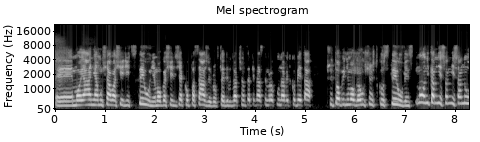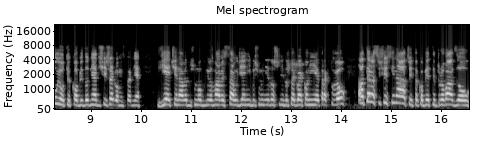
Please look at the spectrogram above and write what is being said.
E, moja Ania musiała siedzieć z tyłu, nie mogła siedzieć jako pasażer, bo wtedy w 2015 roku nawet kobieta przy tobie nie mogła usiąść tylko z tyłu, więc no oni tam nie, nie szanują tych kobiet do dnia dzisiejszego, więc pewnie wiecie, nawet byśmy mogli rozmawiać cały dzień i byśmy nie doszli do tego, jak oni je traktują, a teraz już jest inaczej, to kobiety prowadzą,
